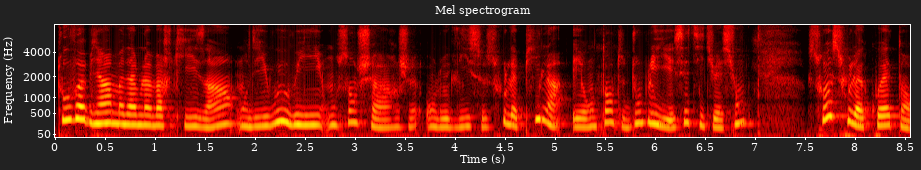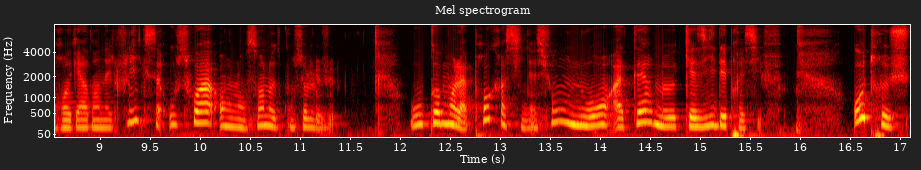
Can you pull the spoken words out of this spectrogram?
Tout va bien, Madame la Marquise. Hein. on dit oui, oui, on s'en charge. On le glisse sous la pile et on tente d'oublier cette situation, soit sous la couette en regardant Netflix, ou soit en lançant notre console de jeu. Ou comment la procrastination nous rend à terme quasi dépressif. Autruche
